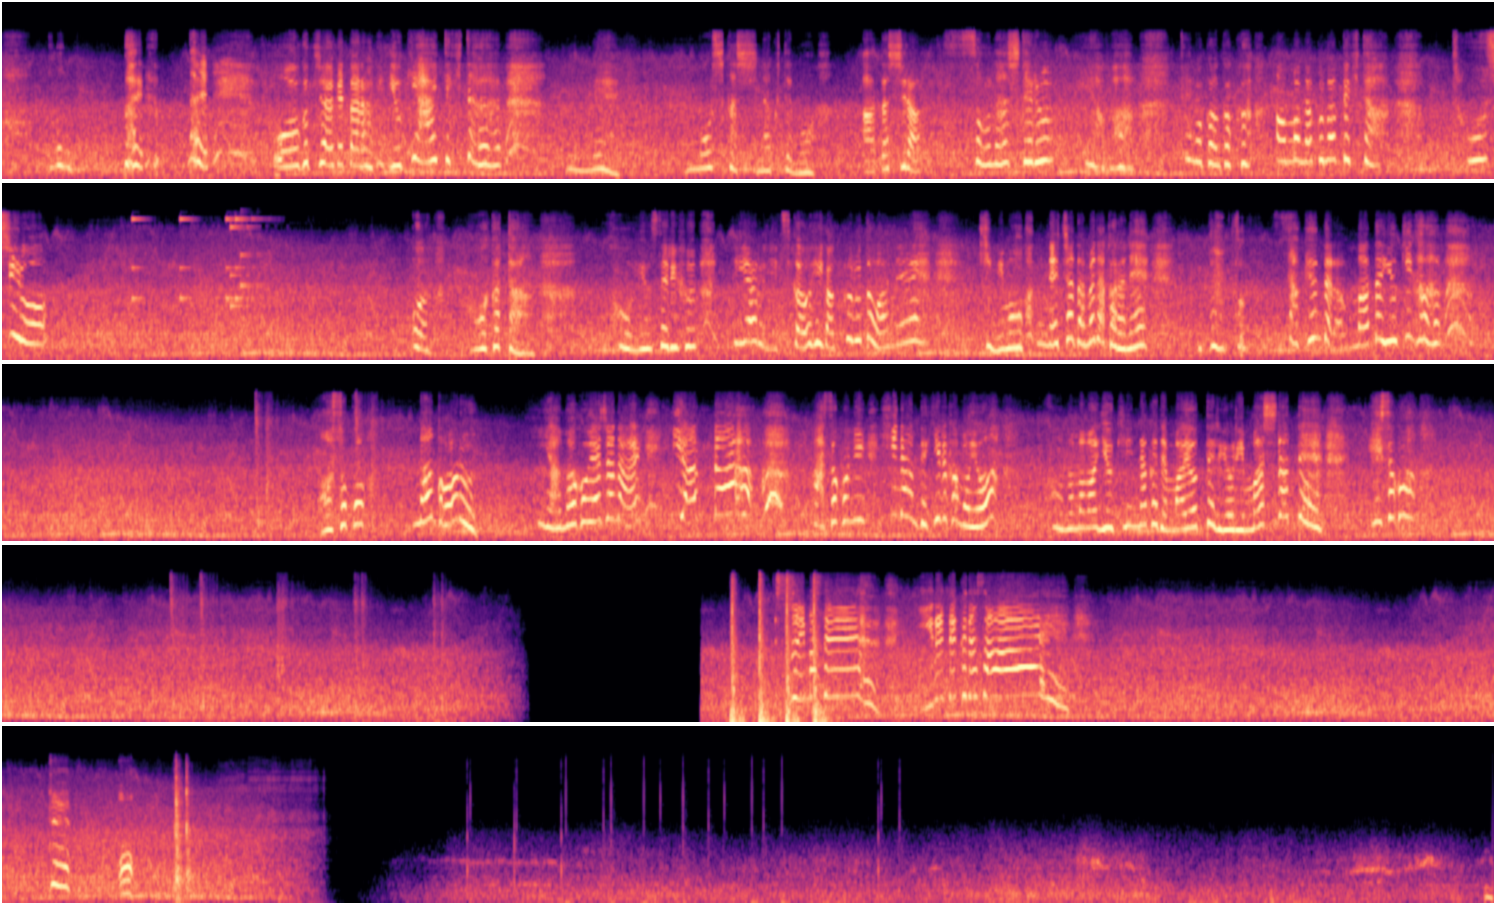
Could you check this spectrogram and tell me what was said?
大口開けたら雪入ってきた。ねえもしかしなくてもあたしら遭難してる？やば手の感覚あんまなくなってきた。どうしよう。わ分かった。こういうセリフリアルに使う日が来るとはね。君も寝ちゃダメだからね。叫んだらまた雪が。あそこなんかある。山小屋じゃない？やった！あそこに避難できるかもよ。このまま雪の中で迷ってるよりマシだって。急ごう。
